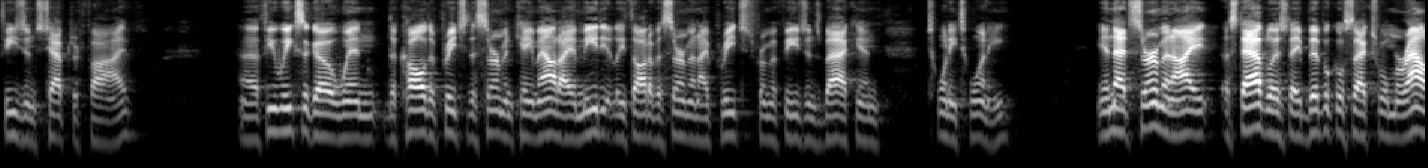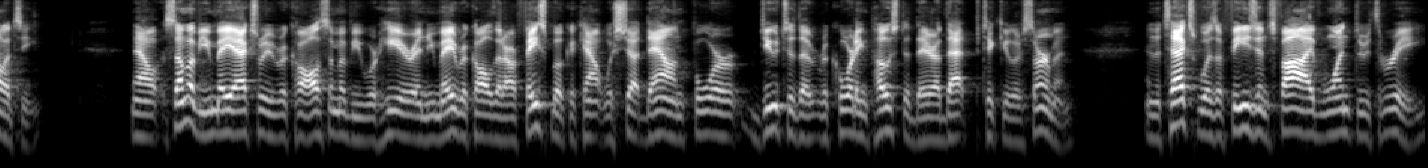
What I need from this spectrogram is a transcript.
Ephesians chapter 5. Uh, a few weeks ago, when the call to preach the sermon came out, I immediately thought of a sermon I preached from Ephesians back in 2020. In that sermon, I established a biblical sexual morality. Now, some of you may actually recall, some of you were here, and you may recall that our Facebook account was shut down for due to the recording posted there of that particular sermon. And the text was Ephesians 5 1 through 3.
